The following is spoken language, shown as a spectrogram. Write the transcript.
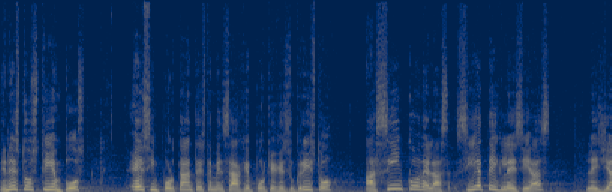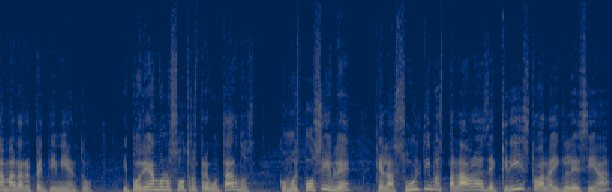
En estos tiempos es importante este mensaje porque Jesucristo a cinco de las siete iglesias les llama al arrepentimiento. Y podríamos nosotros preguntarnos, ¿cómo es posible que las últimas palabras de Cristo a la iglesia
